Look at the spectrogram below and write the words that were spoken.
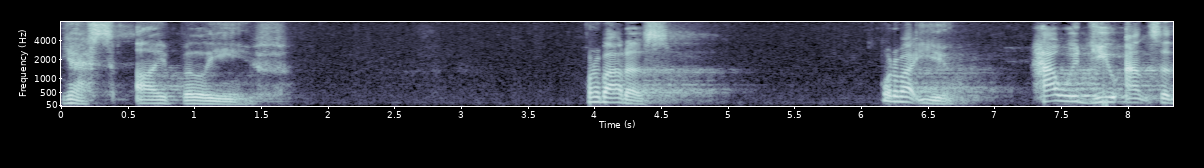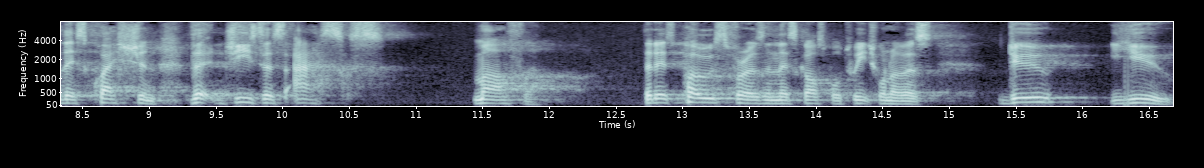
Yes, I believe. What about us? What about you? How would you answer this question that Jesus asks Martha, that is posed for us in this gospel to each one of us? Do you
